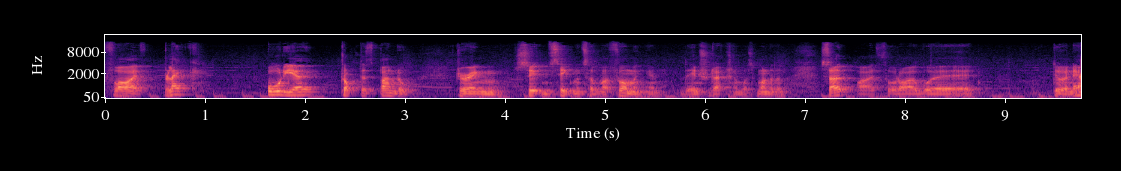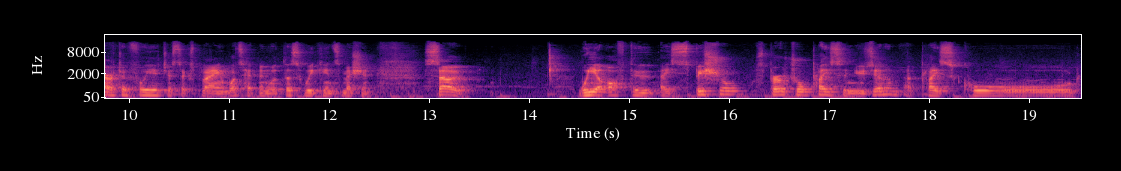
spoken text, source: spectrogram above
5 Black audio dropped its bundle during certain segments of my filming and the introduction was one of them. So I thought I would do a narrative for you, just explain what's happening with this weekend's mission. So we are off to a special spiritual place in New Zealand, a place called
